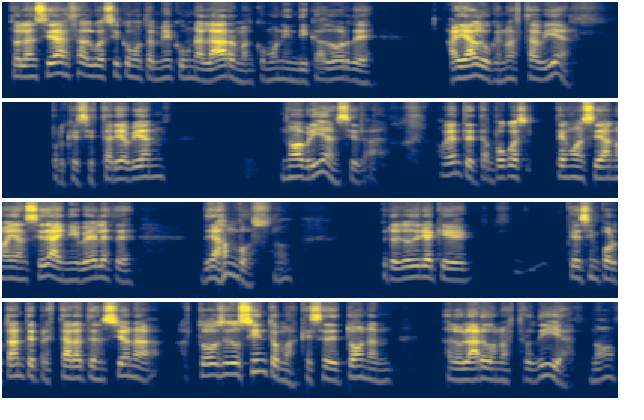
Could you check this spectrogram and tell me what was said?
Entonces la ansiedad es algo así como también como una alarma, como un indicador de, hay algo que no está bien, porque si estaría bien, no habría ansiedad. Obviamente tampoco tengo ansiedad, no hay ansiedad, hay niveles de, de ambos, ¿no? Pero yo diría que, que es importante prestar atención a, todos esos síntomas que se detonan a lo largo de nuestro día, ¿no?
